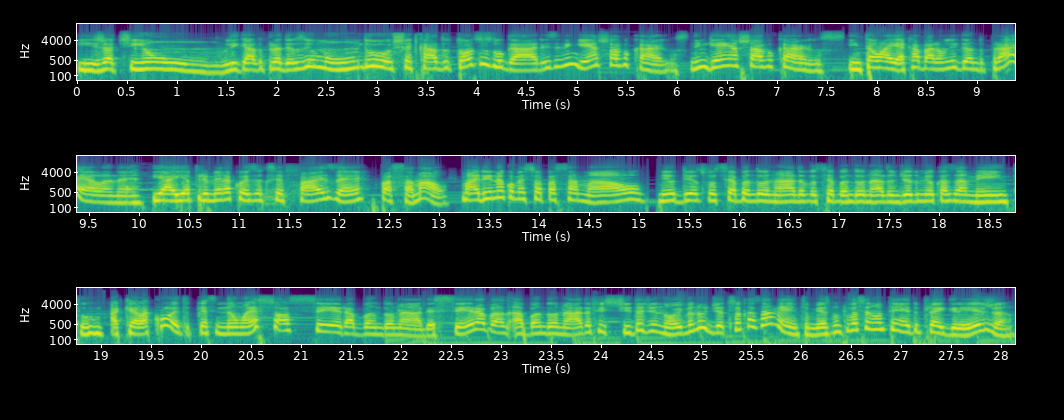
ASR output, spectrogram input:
e já tinham ligado para Deus e o mundo, checado todos os lugares e ninguém achava o Carlos. Ninguém achava o Carlos. Então aí acabaram ligando para ela, né? E aí a primeira coisa que você faz é passar mal. Marina começou a passar mal. Meu Deus, você abandonada, você abandonada no dia do meu casamento. Aquela coisa, porque assim, não é só ser abandonada, é ser ab abandonada vestida de noiva no dia do seu casamento. Mesmo que você não tenha ido para a igreja,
